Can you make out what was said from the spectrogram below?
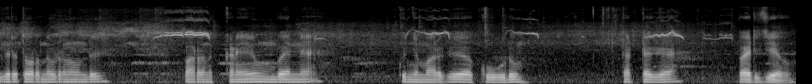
ഇവരെ തുറന്നു വിടണോണ്ട് പറക്കണതിന് മുമ്പ് തന്നെ കുഞ്ഞന്മാർക്ക് കൂടും തട്ടൊക്കെ പരിചയമാവും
